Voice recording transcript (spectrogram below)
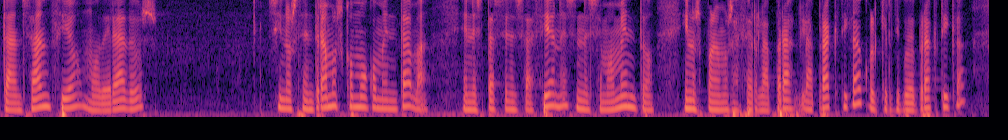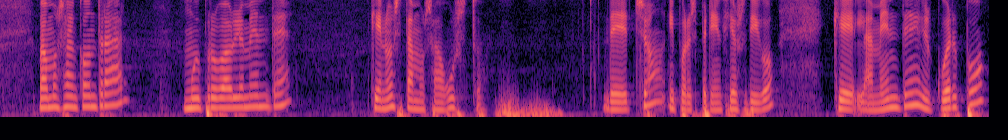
cansancio moderados. Si nos centramos, como comentaba, en estas sensaciones en ese momento y nos ponemos a hacer la, la práctica, cualquier tipo de práctica, vamos a encontrar muy probablemente que no estamos a gusto. De hecho, y por experiencia os digo, que la mente, el cuerpo,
